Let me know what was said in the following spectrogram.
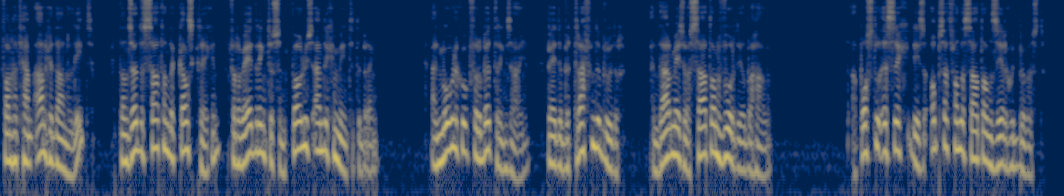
van het hem aangedane leed, dan zou de Satan de kans krijgen verwijdering tussen Paulus en de gemeente te brengen. En mogelijk ook verbittering zaaien bij de betreffende broeder, en daarmee zou Satan voordeel behalen. De apostel is zich deze opzet van de Satan zeer goed bewust.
